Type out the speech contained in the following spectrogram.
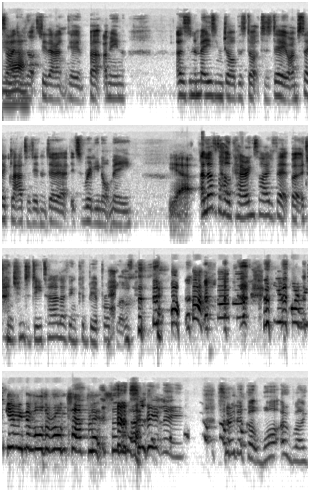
deciding yeah. not to do that. Game. But I mean, as an amazing job as doctors do, I'm so glad I didn't do it. It's really not me. Yeah. I love the whole caring side of it, but attention to detail, I think, could be a problem. you might be giving them all the wrong tablets. Absolutely. so they've got what? Oh my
